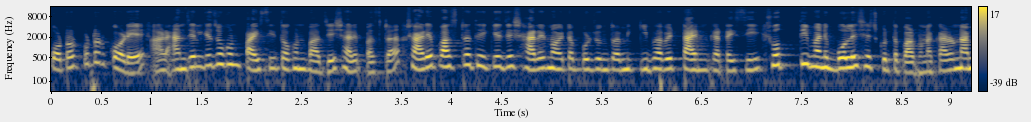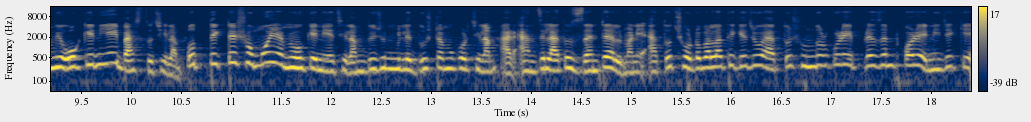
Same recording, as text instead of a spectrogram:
পটর পটর করে। আর অ্যাঞ্জেলকে যখন পাইছি, তখন বাজে সাড়ে পাঁচটা। সাড়ে পাঁচটা থেকে যে সাড়ে নয়টা পর্যন্ত আমি কীভাবে টাইম কাটাইছি, সত্যি মানে বলে শেষ করতে পারব না। কারণ আমি ওকে নিয়েই ব্যস্ত ছিলাম। প্রত্যেকটা সময় আমি ওকে নিয়েছিলাম। দুজন মিলে দুষ্টামো করছিলাম। আর অ্যাঞ্জেল এত জেন্টেল মানে এত ছোটবেলা থেকে যে এত সুন্দর করে প্রেজেন্ট করে নিজেকে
